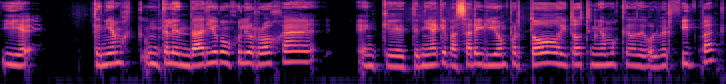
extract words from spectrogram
Y eh, teníamos un calendario con Julio Rojas en que tenía que pasar el guion por todos y todos teníamos que devolver feedback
